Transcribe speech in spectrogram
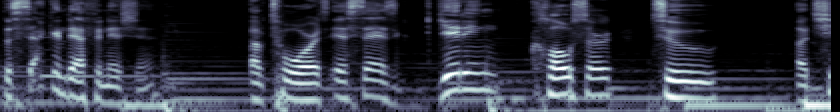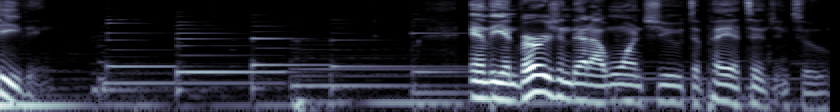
the second definition of towards it says getting closer to achieving. And the inversion that I want you to pay attention to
